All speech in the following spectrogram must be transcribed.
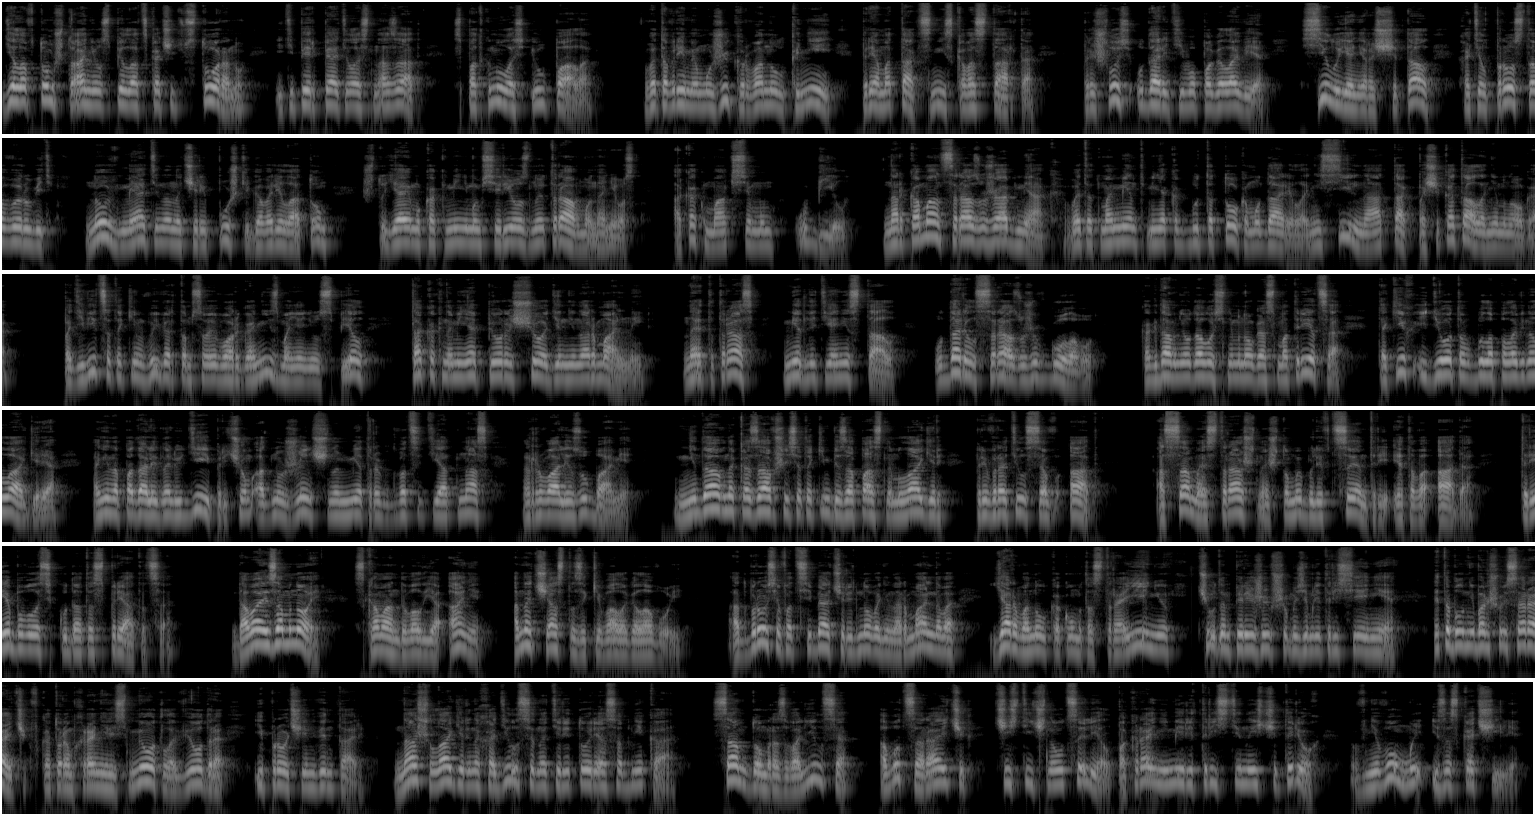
Дело в том, что Аня успела отскочить в сторону и теперь пятилась назад, споткнулась и упала. В это время мужик рванул к ней прямо так, с низкого старта. Пришлось ударить его по голове. Силу я не рассчитал, хотел просто вырубить, но вмятина на черепушке говорила о том, что я ему как минимум серьезную травму нанес, а как максимум убил. Наркоман сразу же обмяк. В этот момент меня как будто током ударило, не сильно, а так, пощекотало немного. Подивиться таким вывертом своего организма я не успел, так как на меня пер еще один ненормальный. На этот раз медлить я не стал, ударил сразу же в голову. Когда мне удалось немного осмотреться, таких идиотов было половина лагеря. Они нападали на людей, причем одну женщину метров в двадцати от нас рвали зубами. Недавно казавшийся таким безопасным лагерь превратился в ад. А самое страшное, что мы были в центре этого ада – Требовалось куда-то спрятаться. «Давай за мной!» – скомандовал я Ане, она часто закивала головой. Отбросив от себя очередного ненормального, я рванул к какому-то строению, чудом пережившему землетрясение. Это был небольшой сарайчик, в котором хранились метла, ведра и прочий инвентарь. Наш лагерь находился на территории особняка. Сам дом развалился, а вот сарайчик частично уцелел, по крайней мере три стены из четырех, в него мы и заскочили.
